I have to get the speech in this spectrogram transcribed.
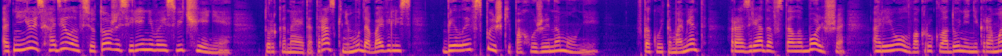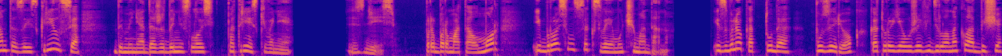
От нее исходило все то же сиреневое свечение, только на этот раз к нему добавились белые вспышки, похожие на молнии. В какой-то момент разрядов стало больше, ореол вокруг ладони некроманта заискрился, до меня даже донеслось потрескивание. «Здесь», — пробормотал Мор и бросился к своему чемодану. Извлек оттуда пузырек, который я уже видела на кладбище,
